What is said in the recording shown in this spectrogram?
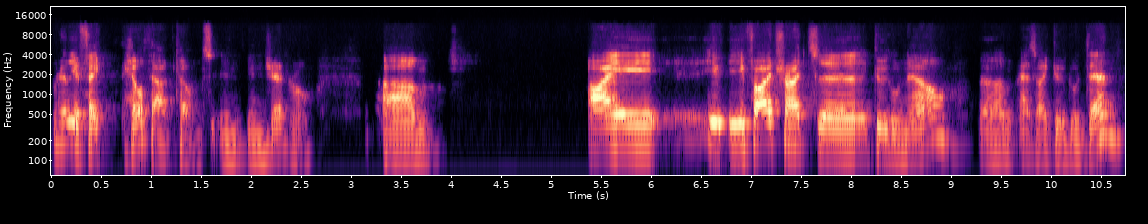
really affect health outcomes in, in general. Um, I, if, if, I tried to Google now, um, as I Googled then,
